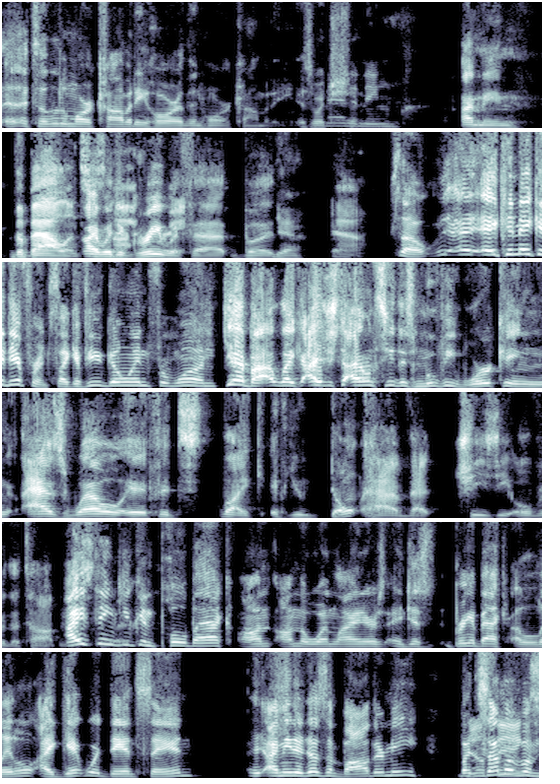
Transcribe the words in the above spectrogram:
little. Uh, it's a little more comedy horror than horror comedy, is what you're saying. I mean, the balance. I would agree great. with that, but Yeah. Yeah, So it, it can make a difference. Like if you go in for one, yeah, but like, I just I don't see this movie working as well if it's like if you don't have that cheesy over the top. I think you can pull back on on the one liners and just bring it back a little. I get what Dan's saying. I- I mean, it doesn't bother me, but No some of them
